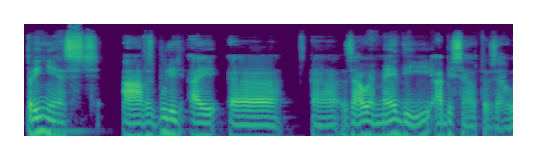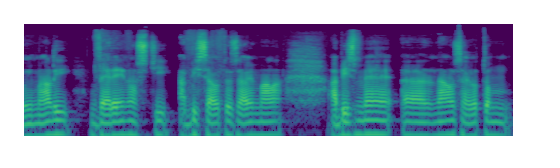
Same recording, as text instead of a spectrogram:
priniesť a vzbudiť aj e, záujem médií, aby sa o to zaujímali, verejnosti, aby sa o to zaujímala, aby sme naozaj o tom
